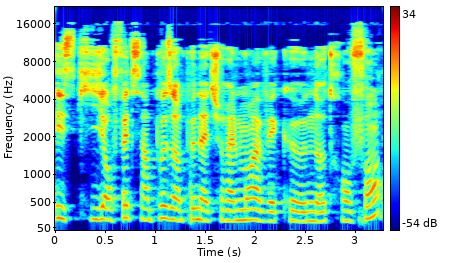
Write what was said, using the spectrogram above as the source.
et ce qui en fait s'impose un peu naturellement avec euh, notre enfant.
